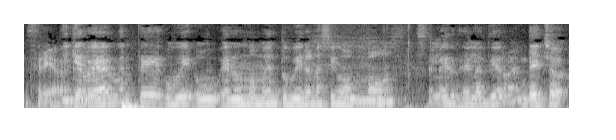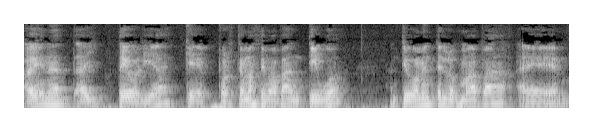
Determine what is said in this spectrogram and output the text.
Sería Y que realmente hubi- hu- en un momento hubieran así como monstruos en la, en la Tierra. De hecho, hay una hay teoría que por temas de mapa antiguo, antiguamente en los mapas, eh,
